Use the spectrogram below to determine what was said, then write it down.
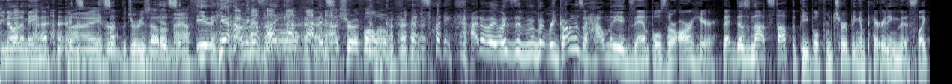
You know what I mean? It's, I it's heard a- the jury's out on math. Yeah, yeah, I mean, it's like I'm not sure I follow. it's like I don't know. It's, but regardless of how many examples there are here, that does not stop the people from chirping and parroting this like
